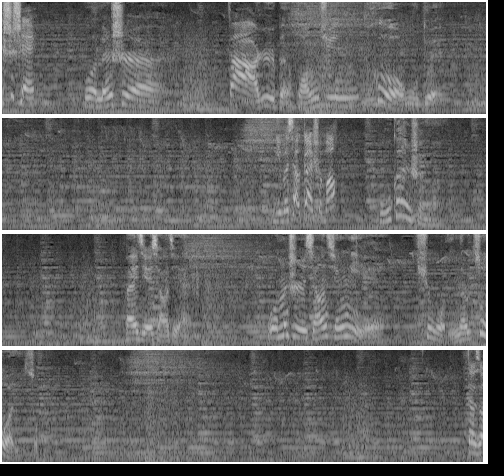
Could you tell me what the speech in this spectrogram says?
们是谁？我们是大日本皇军特务队。你们想干什么？不干什么。白洁小姐，我们只想请你去我们那儿坐一坐。带走。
